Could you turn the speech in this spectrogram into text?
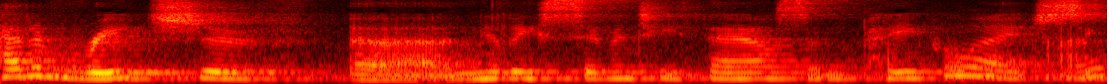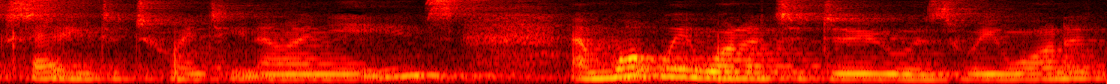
had a reach of uh, nearly 70,000 people aged 16 okay. to 29 years. And what we wanted to do was we wanted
